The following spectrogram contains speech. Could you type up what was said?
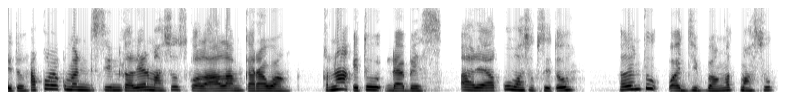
gitu. Aku rekomendasiin kalian masuk sekolah alam Karawang karena itu the best. Ada aku masuk situ kalian tuh wajib banget masuk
